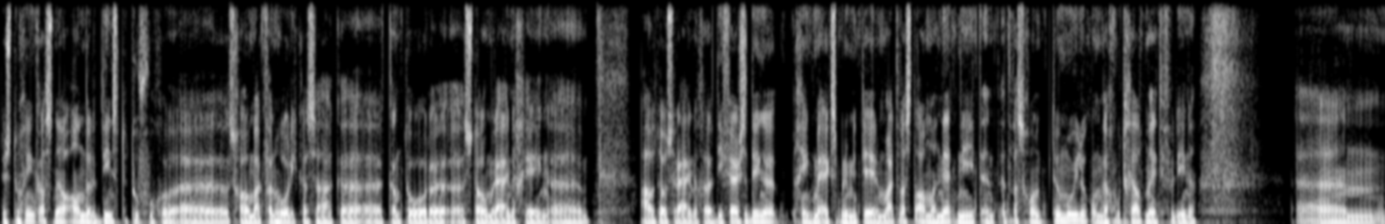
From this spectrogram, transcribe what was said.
Dus toen ging ik al snel andere diensten toevoegen. Uh, schoonmaak van horecazaken, uh, kantoren, uh, stoomreiniging, auto's reinigen. Diverse dingen ging ik mee experimenteren. Maar het was het allemaal net niet. En het was gewoon te moeilijk om daar goed geld mee te verdienen. Um,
